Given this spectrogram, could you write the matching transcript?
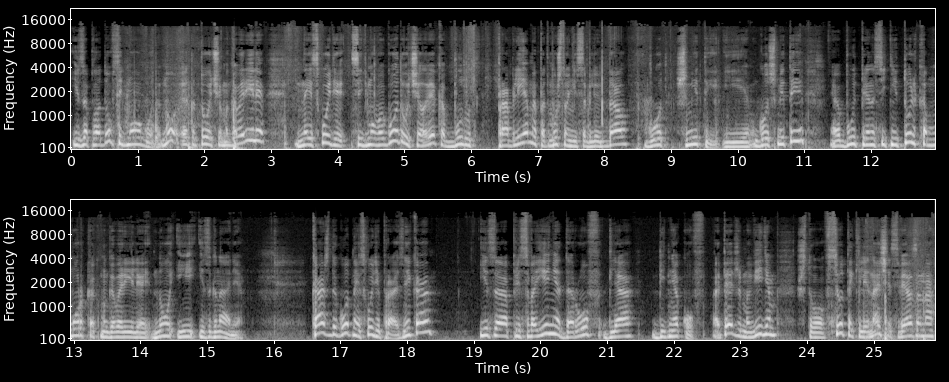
из-за плодов седьмого года. Но это то, о чем мы говорили. На исходе седьмого года у человека будут проблемы, потому что он не соблюдал год Шмиты. И год Шмиты э, будет приносить не только мор, как мы говорили, но и изгнание. Каждый год на исходе праздника из-за присвоения даров для бедняков. Опять же, мы видим, что все так или иначе связано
